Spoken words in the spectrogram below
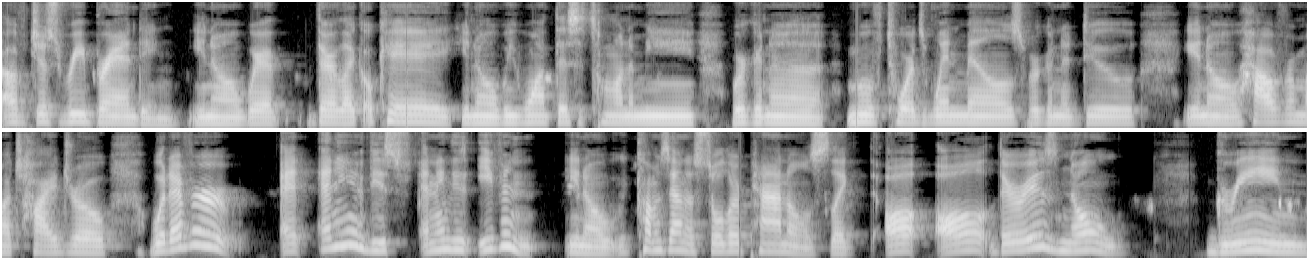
of just rebranding you know where they're like okay you know we want this autonomy. We're gonna move towards windmills. We're gonna do you know however much hydro. Whatever any of these any of these even you know it comes down to solar panels like all all there is no green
